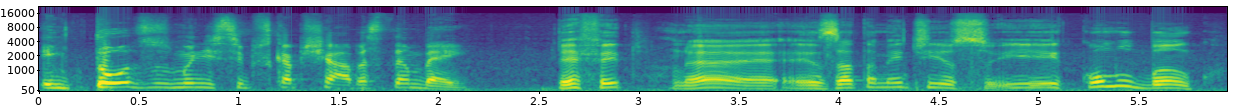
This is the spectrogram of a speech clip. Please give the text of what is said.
em todos os municípios capixabas também. Perfeito, né? é exatamente isso. E como o banco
